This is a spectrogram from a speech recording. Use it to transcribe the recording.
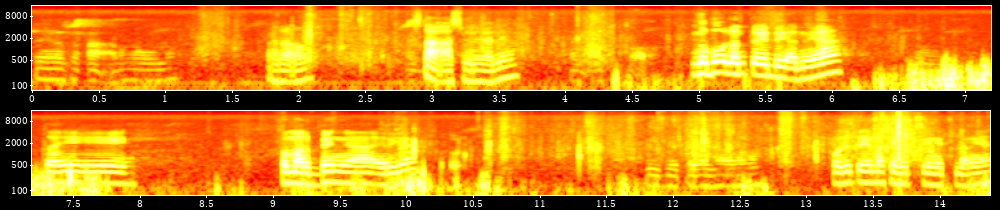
Kaya sa kaang na ulo. Para oh. Sa taas mo na galing. Nubo lang to eh, ano ya? Dahil Tumarben nga area. Pwede to yung masingit-singit lang ya.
